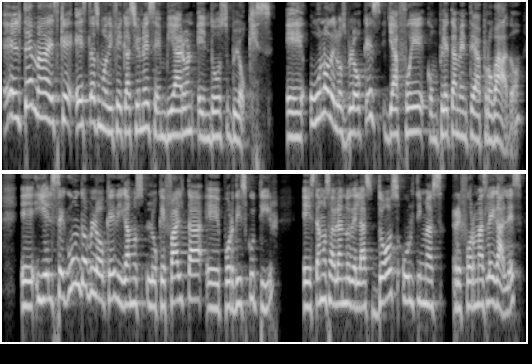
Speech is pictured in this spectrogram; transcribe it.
El tema es que estas modificaciones se enviaron en dos bloques. Eh, uno de los bloques ya fue completamente aprobado eh, y el segundo bloque, digamos, lo que falta eh, por discutir, estamos hablando de las dos últimas reformas legales,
